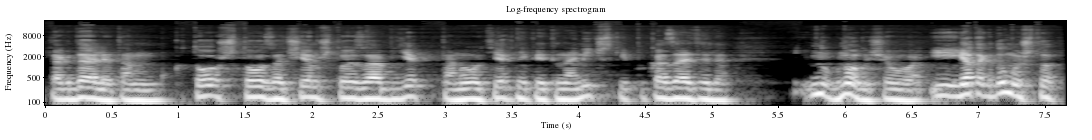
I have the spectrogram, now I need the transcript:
и так далее. Там кто, что, зачем, что за объект, там его технико-экономические показатели. Ну, много чего. И я так думаю, что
